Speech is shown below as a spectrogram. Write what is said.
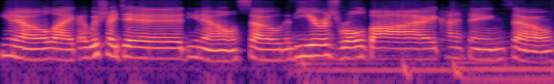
You know like I wish I did you know so the years rolled by kind of thing. So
